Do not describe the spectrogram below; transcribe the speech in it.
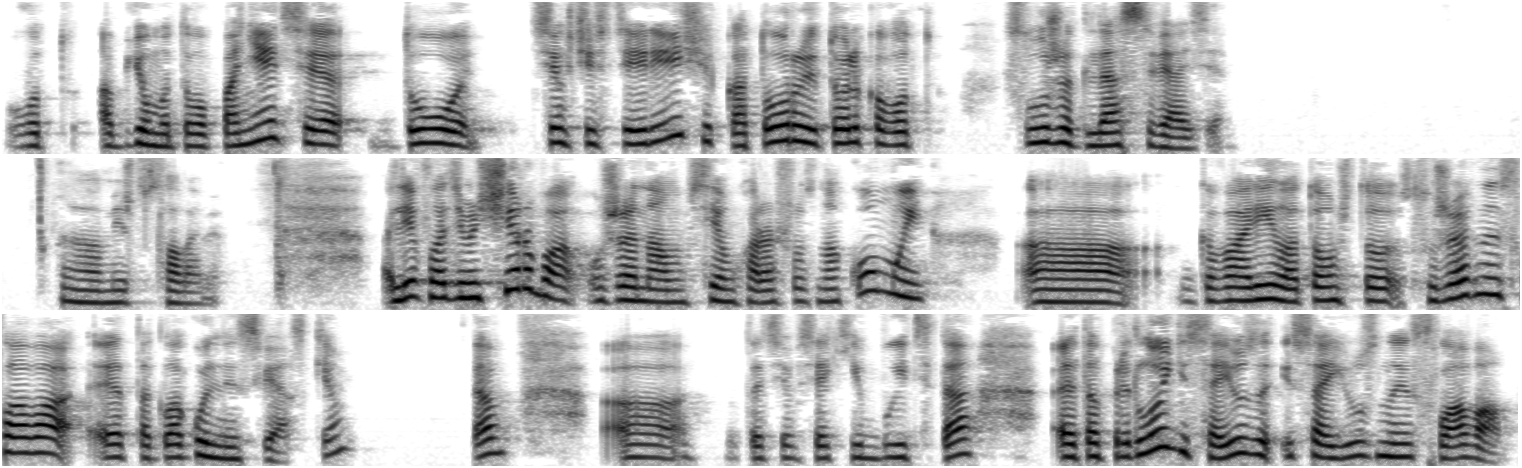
вот объем этого понятия до тех частей речи, которые только вот служат для связи а, между словами. Лев Владимирович Щерба, уже нам всем хорошо знакомый, а, говорил о том, что служебные слова – это глагольные связки, да, а, вот эти всякие быть, да, это предлоги союза и союзные слова.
